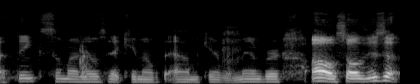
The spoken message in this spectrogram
I think somebody else had came out with the album, can't remember. Oh, so there's a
